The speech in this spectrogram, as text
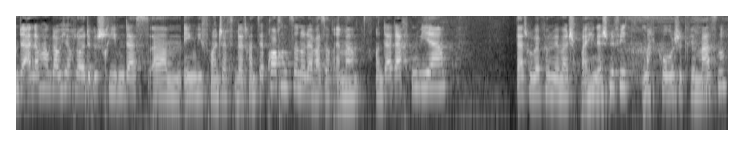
Unter anderem haben, glaube ich, auch Leute geschrieben, dass ähm, irgendwie Freundschaften daran zerbrochen sind oder was auch immer. Und da dachten wir, darüber können wir mal sprechen. Der Schnüffi macht komische Grimassen.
